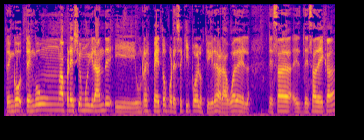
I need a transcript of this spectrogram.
tengo tengo un aprecio muy grande y un respeto por ese equipo de los Tigres de Aragua de, la- de esa eh, de esa década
